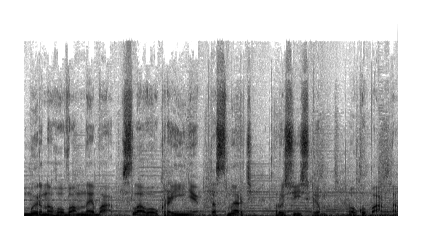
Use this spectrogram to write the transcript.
Мирного вам неба, слава Україні та смерть російським окупантам.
